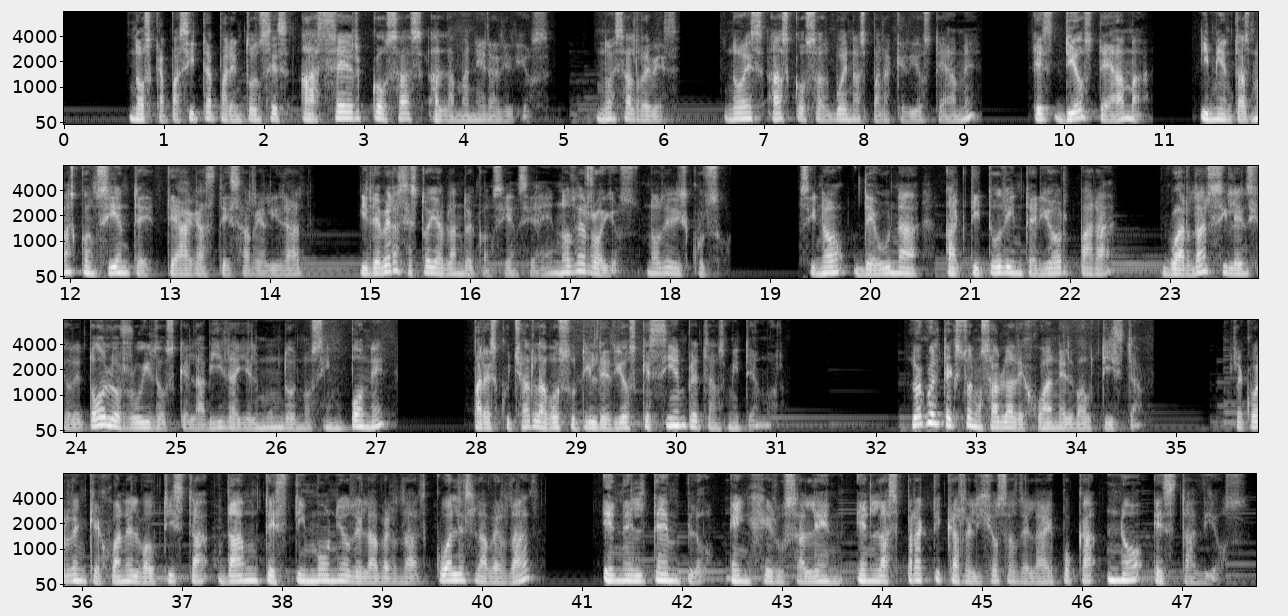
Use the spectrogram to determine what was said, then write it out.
nos capacita para entonces hacer cosas a la manera de Dios. No es al revés. No es haz cosas buenas para que Dios te ame, es Dios te ama. Y mientras más consciente te hagas de esa realidad, y de veras estoy hablando de conciencia, ¿eh? no de rollos, no de discurso, sino de una actitud interior para guardar silencio de todos los ruidos que la vida y el mundo nos impone, para escuchar la voz sutil de Dios que siempre transmite amor. Luego el texto nos habla de Juan el Bautista. Recuerden que Juan el Bautista da un testimonio de la verdad. ¿Cuál es la verdad? En el templo, en Jerusalén, en las prácticas religiosas de la época, no está Dios.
